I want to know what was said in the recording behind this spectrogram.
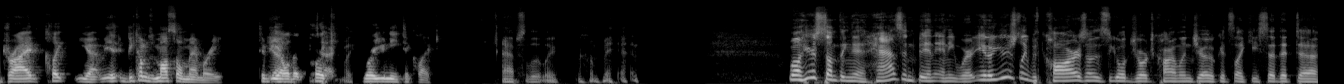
drive, click. Yeah, you know, it becomes muscle memory to be able to click exactly. where you need to click. Absolutely. Oh man. Well, here's something that hasn't been anywhere. You know, usually with cars, oh, this is the old George Carlin joke. It's like he said that, uh,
